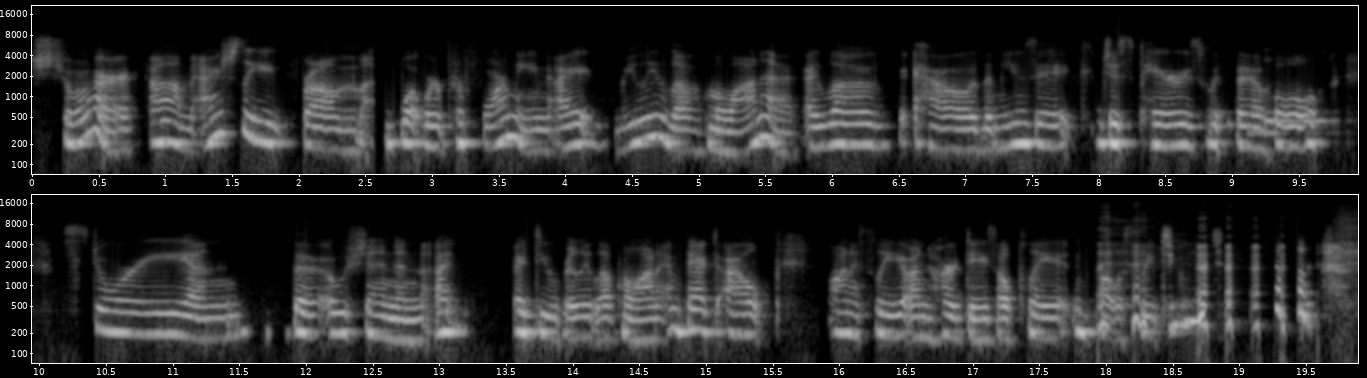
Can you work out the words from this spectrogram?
Sure. Um, actually, from what we're performing, I really love Moana. I love how the music just pairs with the whole story and the ocean, and I I do really love Moana. In fact, I'll honestly on hard days I'll play it and fall asleep to it.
